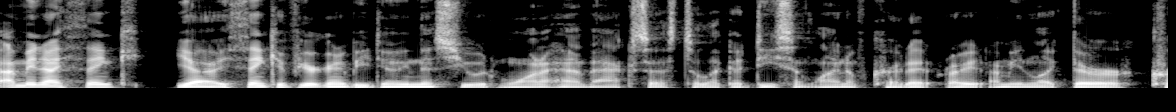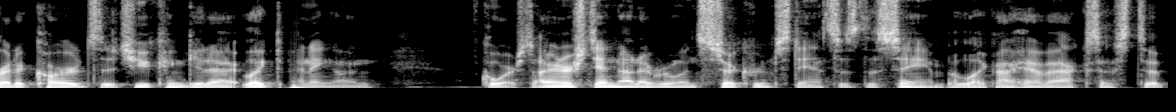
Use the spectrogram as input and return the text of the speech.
I mean, I think, yeah, I think if you're going to be doing this, you would want to have access to like a decent line of credit, right? I mean, like there are credit cards that you can get at, like depending on, of course, I understand not everyone's circumstance is the same, but like I have access to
